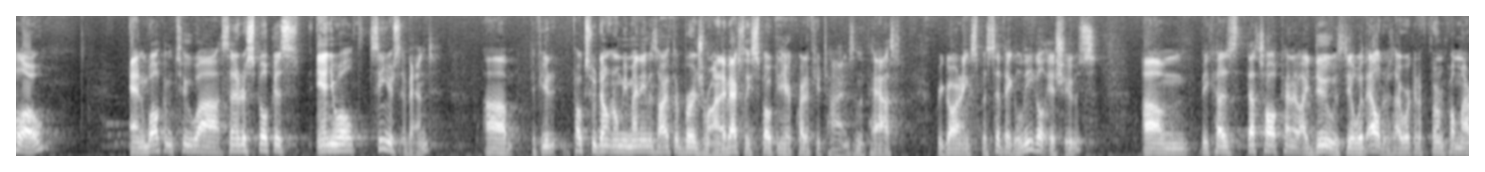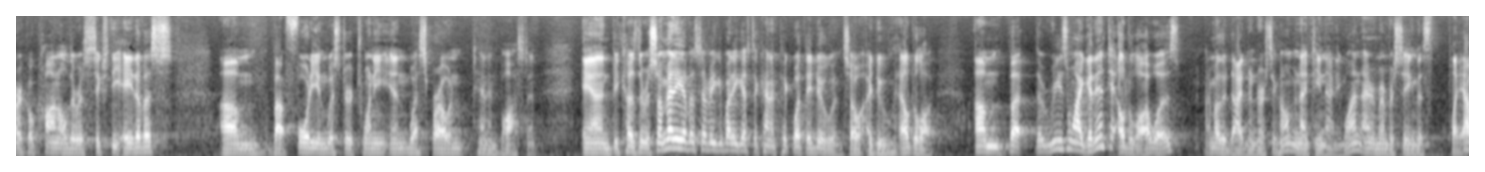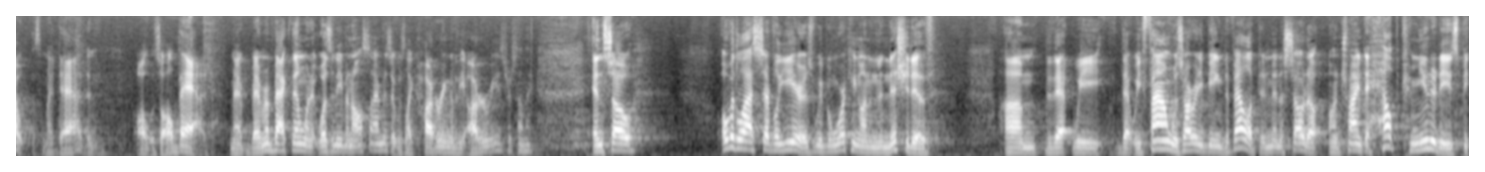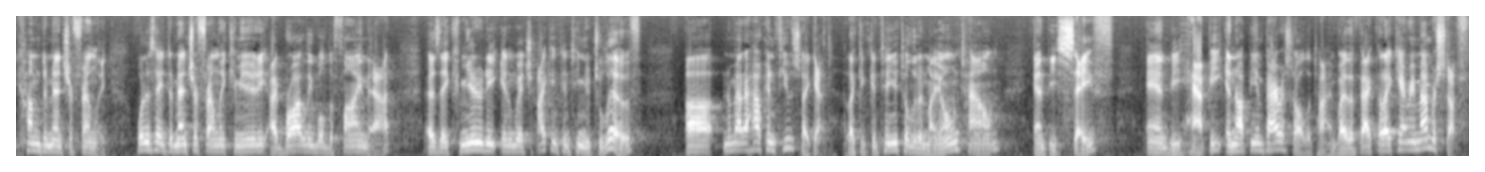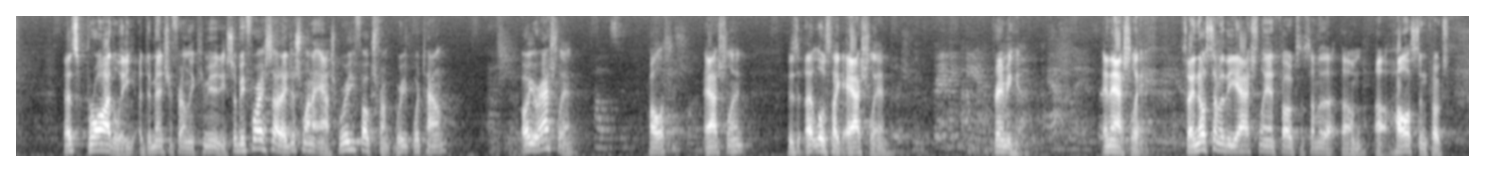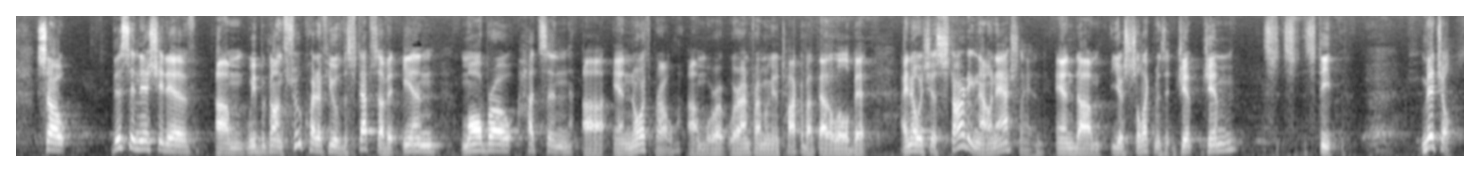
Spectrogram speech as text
Hello, and welcome to uh, Senator Spilka's annual seniors event. Um, if you folks who don't know me, my name is Arthur Bergeron. I've actually spoken here quite a few times in the past regarding specific legal issues um, because that's all kind of I do is deal with elders. I work at a firm called Mirick O'Connell. There are 68 of us, um, about 40 in Worcester, 20 in Westboro, and 10 in Boston. And because there are so many of us, everybody gets to kind of pick what they do. And so I do elder law. Um, but the reason why I got into elder law was my mother died in a nursing home in 1991. I remember seeing this play out with my dad, and all, it was all bad. I Remember back then when it wasn't even Alzheimer's, it was like hardening of the arteries or something? And so, over the last several years, we've been working on an initiative um, that, we, that we found was already being developed in Minnesota on trying to help communities become dementia friendly. What is a dementia friendly community? I broadly will define that as a community in which I can continue to live uh, no matter how confused I get. That I can continue to live in my own town and be safe and be happy and not be embarrassed all the time by the fact that I can't remember stuff. That's broadly a dementia friendly community. So before I start, I just want to ask where are you folks from? Where, what town? Ashland. Oh, you're Ashland. Holliston. Holliston? Ashland. Is, that looks like Ashland. Framingham. Framingham. Ashland. And Ashland. So I know some of the Ashland folks and some of the um, uh, Holliston folks. So this initiative, um, we've gone through quite a few of the steps of it in Marlboro, Hudson, uh, and Northborough, um, where, where, I'm from. I'm going to talk about that a little bit. I know it's just starting now in Ashland, and um, your selectman is it Jim, Jim Steve Mitchell.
